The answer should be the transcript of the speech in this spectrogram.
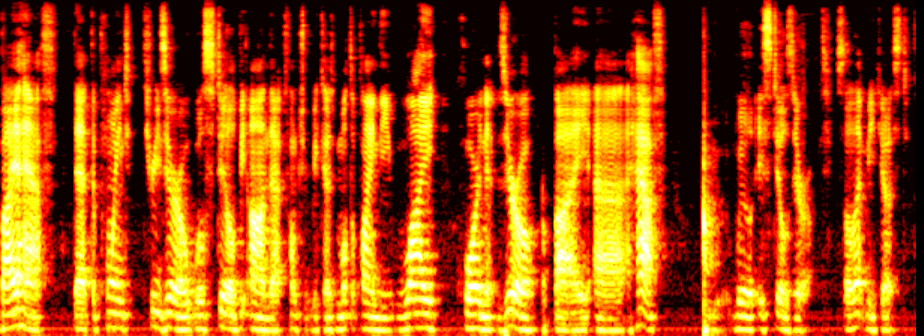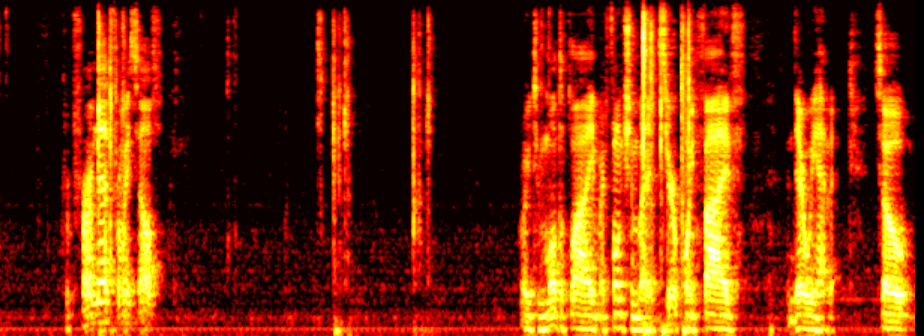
by a half, that the point 3, 0 will still be on that function because multiplying the y coordinate 0 by uh, a half will is still 0. So let me just confirm that for myself. Going to multiply my function by 0.5, and there we have it. So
